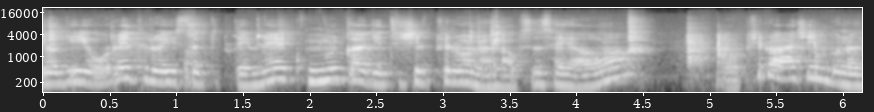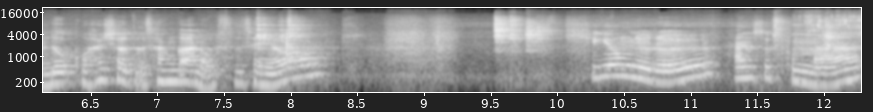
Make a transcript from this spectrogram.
여기 오래 들어있었기 때문에 국물까지 드실 필요는 없으세요. 뭐 필요하신 분은 넣고 하셔도 상관없으세요. 식용유를 한 스푼만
